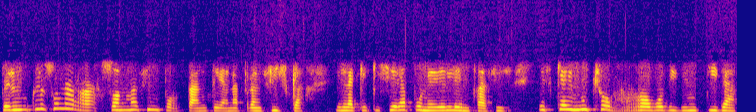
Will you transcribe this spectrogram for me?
Pero incluso una razón más importante, Ana Francisca, en la que quisiera poner el énfasis, es que hay mucho robo de identidad.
